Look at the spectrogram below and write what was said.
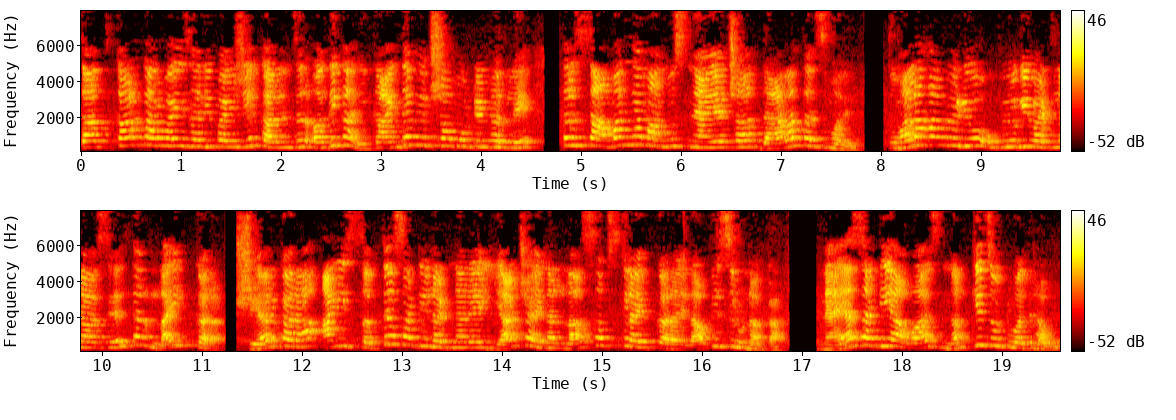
तात्काळ कारवाई झाली पाहिजे कारण जर अधिकारी कायद्यापेक्षा मोठे ठरले तर सामान्य माणूस न्यायाच्या दारातच मरेल तुम्हाला हा व्हिडिओ उपयोगी वाटला असेल तर लाईक करा शेअर करा आणि सत्यासाठी लढणाऱ्या या चॅनलला सबस्क्राईब करायला विसरू नका. न्यायासाठी आवाज नक्कीच उठवत राहू.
